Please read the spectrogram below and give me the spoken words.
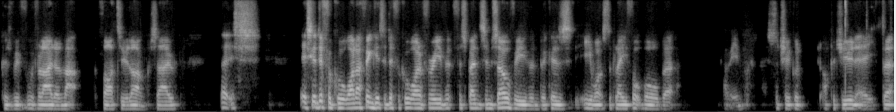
because we've we've relied on that far too long. So it's it's a difficult one. I think it's a difficult one for even for Spence himself, even because he wants to play football. But I mean, such a good opportunity. But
